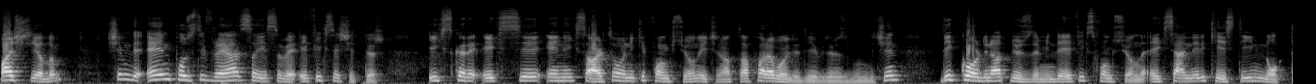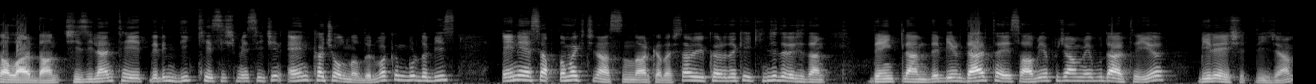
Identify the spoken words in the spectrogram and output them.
Başlayalım. Şimdi en pozitif reel sayısı ve fx eşittir. x kare eksi nx artı 12 fonksiyonu için hatta parabol de diyebiliriz bunun için. Dik koordinat düzleminde fx fonksiyonuna eksenleri kestiği noktalardan çizilen teğetlerin dik kesişmesi için n kaç olmalıdır? Bakın burada biz n'i hesaplamak için aslında arkadaşlar yukarıdaki ikinci dereceden denklemde bir delta hesabı yapacağım ve bu deltayı 1'e eşitleyeceğim.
